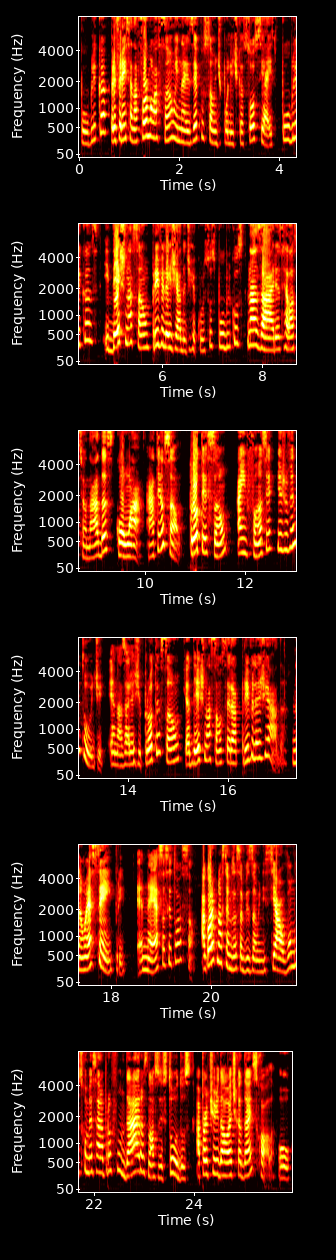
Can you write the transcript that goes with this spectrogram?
pública, preferência na formulação e na execução de políticas sociais públicas e destinação privilegiada de recursos públicos nas áreas relacionadas com a atenção, proteção à infância e à juventude. É nas áreas de proteção que a destinação será privilegiada. Não é sempre, é nessa situação. Agora que nós temos essa visão inicial, vamos começar a aprofundar os nossos estudos a partir da ótica da escola, ou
